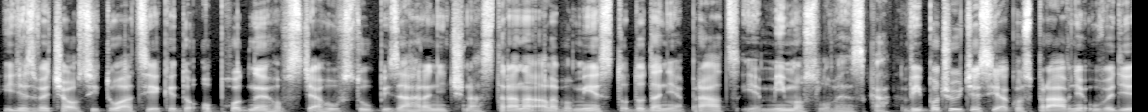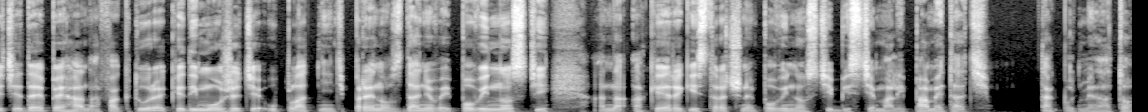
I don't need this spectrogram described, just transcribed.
Ide zväčša o situácie, keď do obchodného vzťahu vstúpi zahraničná strana alebo miesto dodania prác je mimo Slovenska. Vypočujte si, ako správne uvediete DPH na faktúre, kedy môžete uplatniť prenos daňovej povinnosti a na aké registračné povinnosti by ste mali pamätať. Tak poďme na to.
